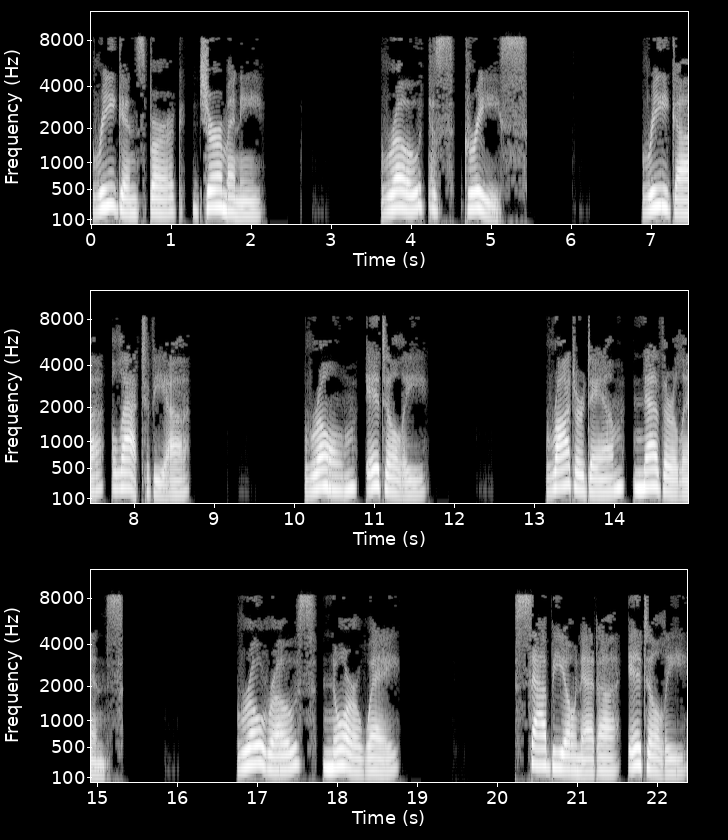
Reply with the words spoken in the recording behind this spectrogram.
Regensburg, Germany. Rhodes, Greece. Riga, Latvia. Rome, Italy. Rotterdam, Netherlands. Røros, Norway. Sabbioneta, Italy.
